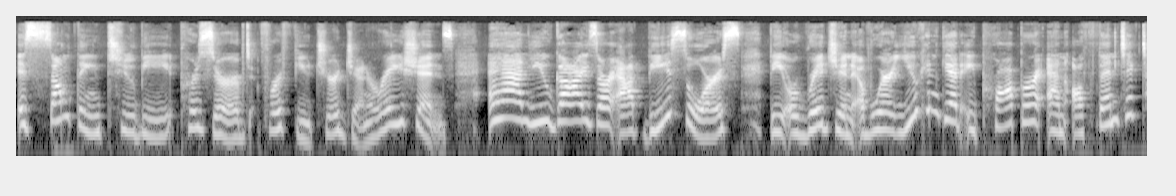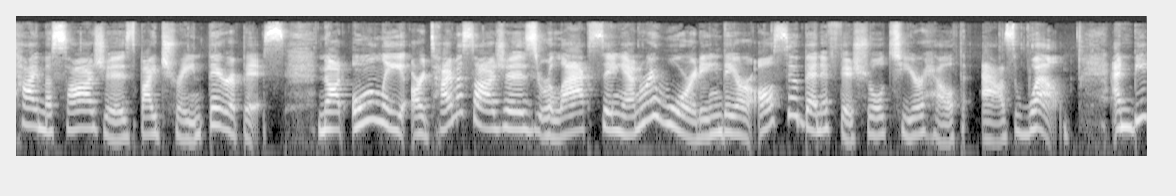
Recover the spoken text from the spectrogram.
is something to be preserved for future generations. And you guys are at the source, the origin of where you can get a proper and authentic Thai massages by trained therapists. Not only are Thai massages relaxing and rewarding, they are also beneficial to your health as well. And being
